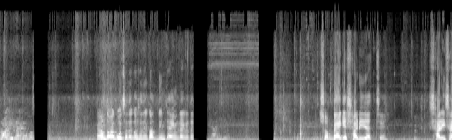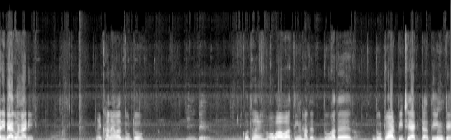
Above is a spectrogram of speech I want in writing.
ট্রলিটাকে বসে। এখন তোমার গোছাতে গোছাতে কতদিন টাইম লাগবে সব ব্যাগে শাড়ি যাচ্ছে। শাড়ি শাড়ি ব্যাগও নাড়ি এখানে আবার দুটো। তিনটে। কোথায়? ও বাবা তিন হাতে দু হাতে দুটো আর পিঠে একটা তিনটে।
